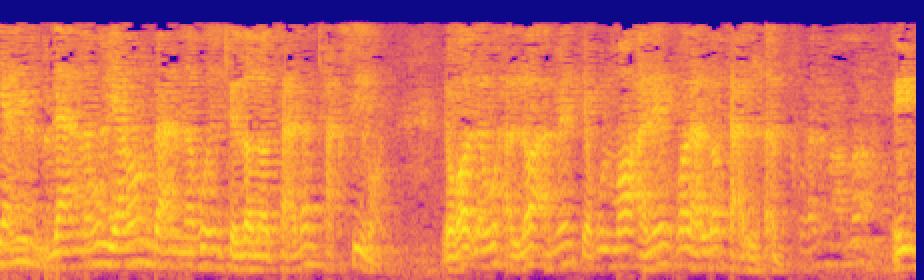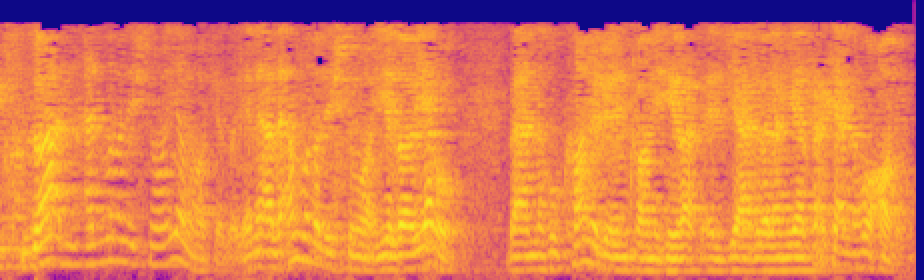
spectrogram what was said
یعنی لانه یران به انه انتظالات تعلم تقصیرون. یقال له حلا عمل یقول ما علم قال حلا تعلم؟ ظاهر انظام الاجتماعی هم هاکذا یعنی الأمر الاجتماعی دایه رو به انه کان به امکانی رفع الجهل ولم یرفع که انه عالم.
